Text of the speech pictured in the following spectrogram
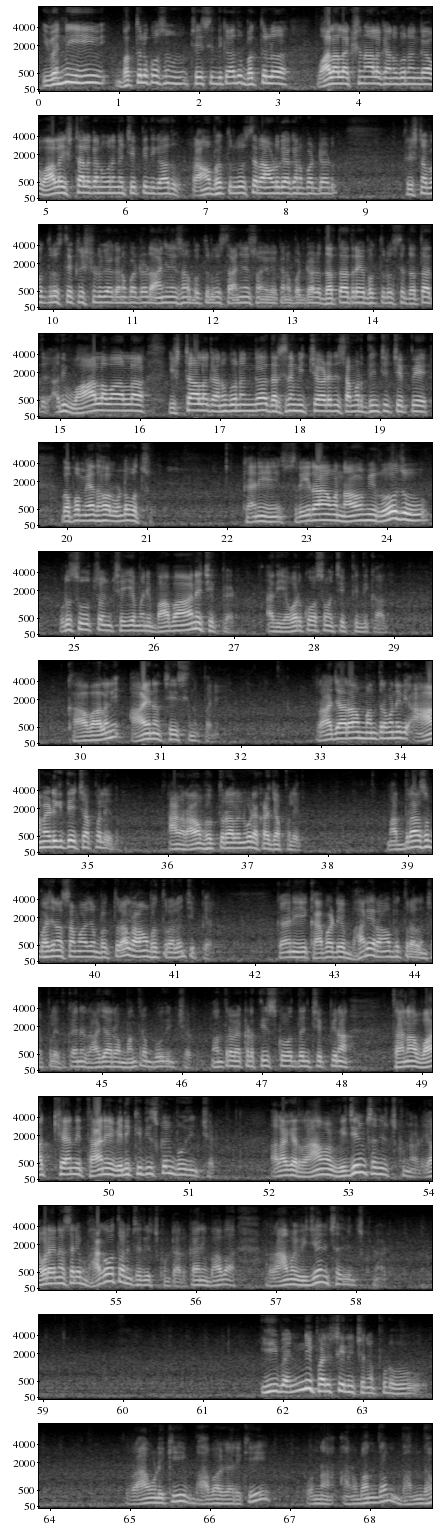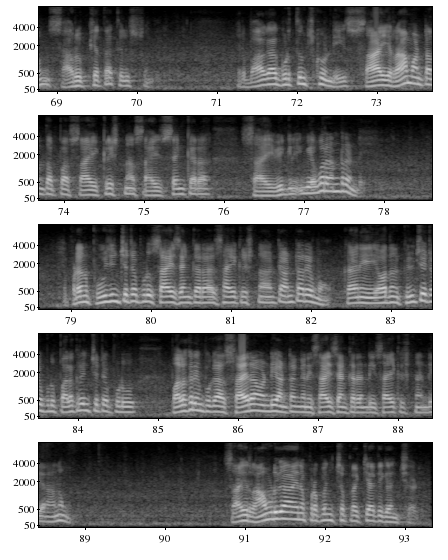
ఇవన్నీ భక్తుల కోసం చేసింది కాదు భక్తుల వాళ్ళ లక్షణాలకు అనుగుణంగా వాళ్ళ ఇష్టాలకు అనుగుణంగా చెప్పింది కాదు. రామభక్తుడికి వస్తే రాముడిగా కనపడ్డాడు కృష్ణ భక్తుడు వస్తే కృష్ణుడిగా కనపడ్డాడు ఆంజనేయ స్వామి భక్తుడికి వస్తే ఆంజనేయ స్వామిగా కనపడ్డాడు దత్తాత్రేయ భక్తుడు వస్తే దత్తాత్రేయ అది వాళ్ళ వాళ్ళ ఇష్టాలకు అనుగుణంగా దర్శనమిచ్చాడని సమర్థించి చెప్పే గొప్ప మేధావులు ఉండవచ్చు. కానీ శ్రీరామ నవమి రోజు ఉరుసూత్రం చెయ్యమని బాబానే చెప్పాడు. అది ఎవరి కోసమో చెప్పింది కాదు. కావాలని ఆయన చేసిన పని. రాజారాం మంత్రం అనేది ఆమె అడిగితే చెప్పలేదు. ఆమె రామభక్తురాలని కూడా ఎక్కడ చెప్పలేదు. మద్రాసు భజన సమాజం భక్తురాలు రామభక్తురాలని చెప్పారు. కానీ కాబట్టి భార్య రామభక్తురాలని చెప్పలేదు. కానీ రాజారాం మంత్రం బోధించాడు. మంత్రం ఎక్కడ తీసుకోవద్దని చెప్పిన తన వాక్యాన్ని తానే వెనక్కి తీసుకొని బోధించాడు. అలాగే రామ విజయం చదివించుకున్నాడు. ఎవరైనా సరే భాగవతాన్ని చదివించుకుంటారు. కానీ బాబా రామ విజయాన్ని చదివించుకున్నాడు. ఇవన్నీ పరిశీలించినప్పుడు రాముడికి బాబా గారికి ఉన్న అనుబంధం బంధం సారూప్యత తెలుస్తుంది. మీరు బాగా గుర్తుంచుకోండి. సాయి రామ్ అంటాం తప్ప సాయి కృష్ణ సాయి శంకర సాయి విఘ్న ఇవి ఎవరు అనరండి? ఎప్పుడైనా పూజించేటప్పుడు సాయి శంకర సాయి కృష్ణ అంటే అంటారేమో. కానీ ఎవరైనా పిలిచేటప్పుడు పలకరించేటప్పుడు పలకరింపుగా సాయిరామ్ అండి అంటాం కానీ సాయి శంకర్ అండి సాయి కృష్ణ అండి అని అనము. సాయి రాముడిగా ఆయన ప్రపంచ ప్రఖ్యాతిగాంచాడు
